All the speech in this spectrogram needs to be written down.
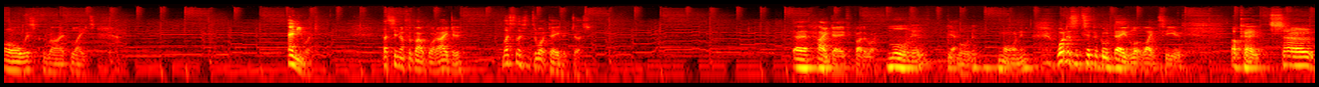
always arrive late. Anyway, that's enough about what I do. Let's listen to what David does. Uh, hi, Dave, by the way. Morning. Yeah. morning. Morning. What does a typical day look like to you? Okay, so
